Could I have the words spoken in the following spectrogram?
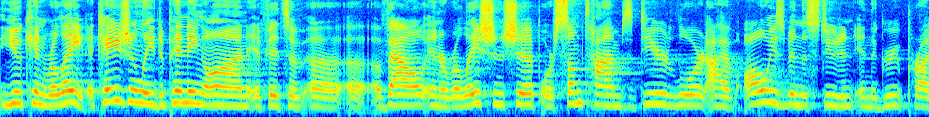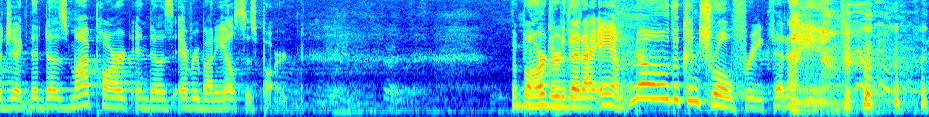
you can relate. Occasionally, depending on if it's a, a, a, vow in a relationship, or sometimes, dear Lord, I have always been the student in the group project that does my part and does everybody else's part. The martyr that I am. No, the control freak that I am. but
